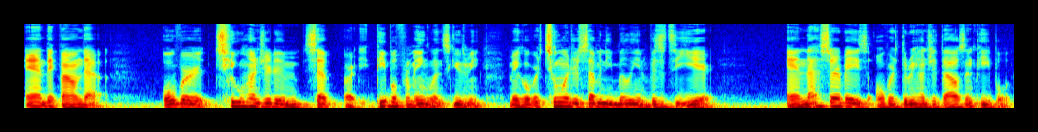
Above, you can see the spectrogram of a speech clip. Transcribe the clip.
And they found that over 207 or people from England, excuse me, make over 270 million visits a year. And that survey is over 300,000 people.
